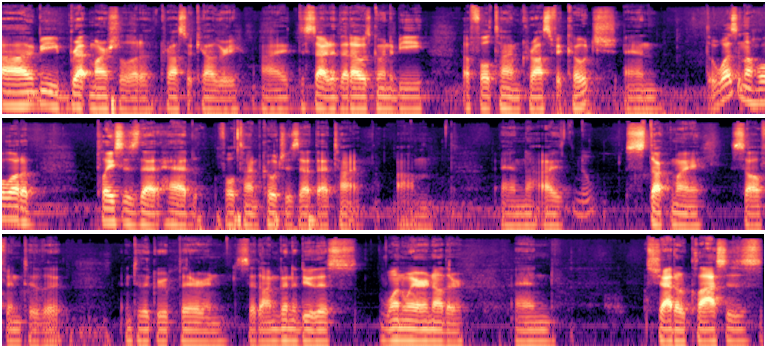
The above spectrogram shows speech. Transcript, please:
Uh, it'd be Brett Marshall out of CrossFit Calgary. I decided that I was going to be a full time CrossFit coach, and there wasn't a whole lot of places that had full time coaches at that time. Um, and I Nope. stuck myself into the into the group there and said I'm going to do this one way or another, and shadowed classes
